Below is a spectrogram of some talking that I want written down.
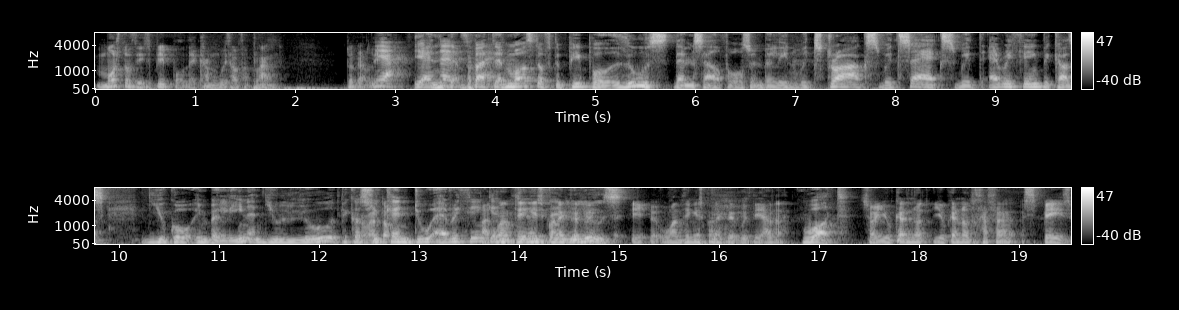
most of these people they come without a plan to Berlin. Yeah, Yeah, and that's but right. uh, most of the people lose themselves also in Berlin with drugs, with sex, with everything because you go in Berlin and you lose because you can do everything But and, one thing and is then you connected. lose. With, i- one thing is connected with the other. What? So you cannot you cannot have a space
